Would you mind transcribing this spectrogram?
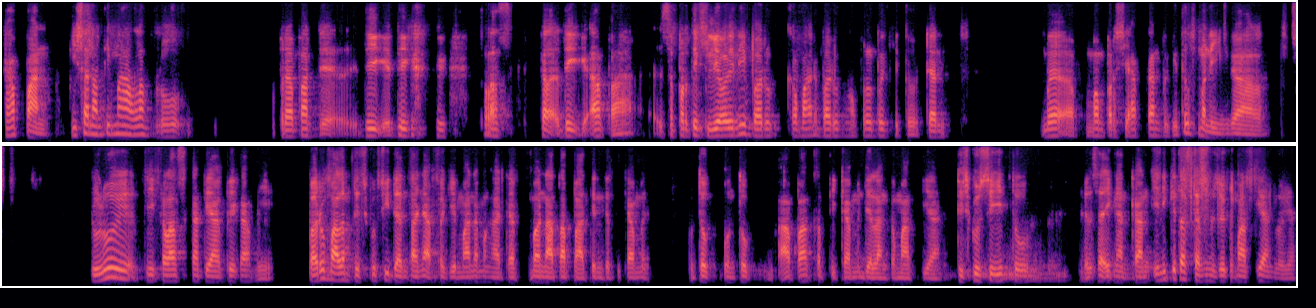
Kapan? Bisa nanti malam loh. Berapa di, di, di kelas di apa seperti beliau ini baru kemarin baru ngobrol begitu dan mempersiapkan begitu meninggal. Dulu di kelas KDAB kami baru malam diskusi dan tanya bagaimana menghadap menata batin ketika untuk untuk apa ketika menjelang kematian. Diskusi itu dan saya ingatkan ini kita sedang menuju kematian loh ya.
